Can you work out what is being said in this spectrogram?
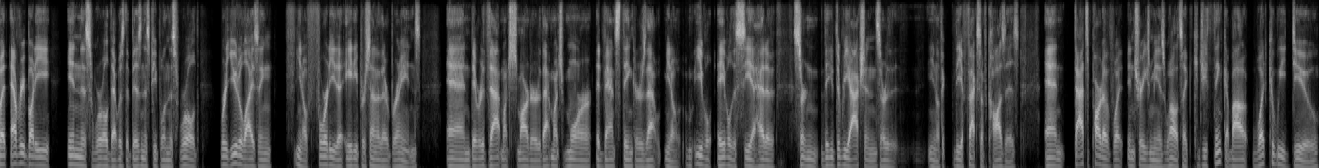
But everybody in this world that was the business people in this world were utilizing you know 40 to 80% of their brains. And they were that much smarter that much more advanced thinkers that you know able able to see ahead of certain the, the reactions or you know the, the effects of causes. And that's part of what intrigues me as well. It's like could you think about what could we do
